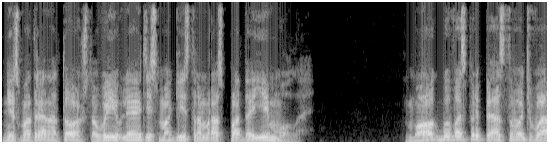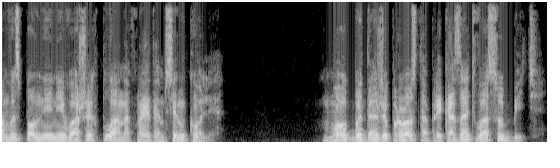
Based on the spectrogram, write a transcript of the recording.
несмотря на то, что вы являетесь магистром распада Емола. Мог бы воспрепятствовать вам в исполнении ваших планов на этом синколе. Мог бы даже просто приказать вас убить.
